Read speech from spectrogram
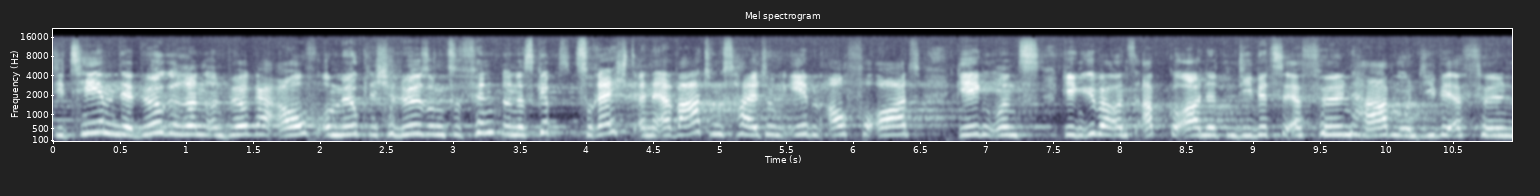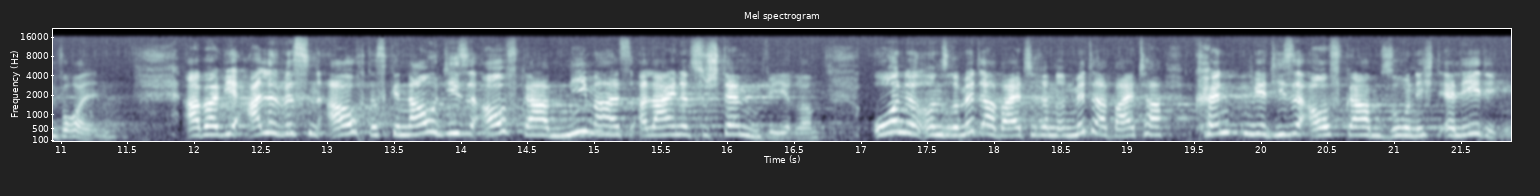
die Themen der Bürgerinnen und Bürger auf, um mögliche Lösungen zu finden. Und es gibt zu Recht eine Erwartungshaltung eben auch vor Ort gegen uns, gegenüber uns Abgeordneten, die wir zu erfüllen haben und die wir erfüllen wollen. Aber wir alle wissen auch, dass genau diese Aufgaben niemals alleine zu stemmen wäre. Ohne unsere Mitarbeiterinnen und Mitarbeiter könnten wir diese Aufgaben so nicht erledigen.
